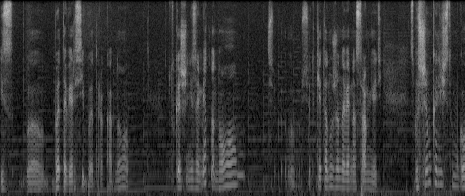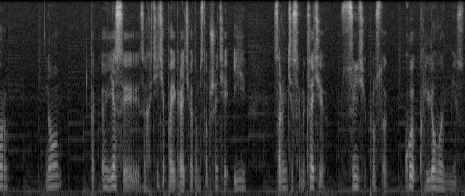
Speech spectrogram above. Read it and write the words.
из э, бета-версии Bedrock. Но тут, конечно, незаметно, но все-таки это нужно, наверное, сравнивать с большим количеством гор. Но так, э, если захотите, поиграйте в этом стопшете и сравните с вами. Кстати, цените просто какое клевое место.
